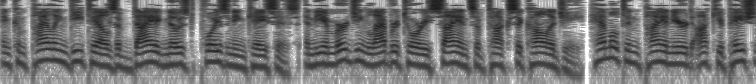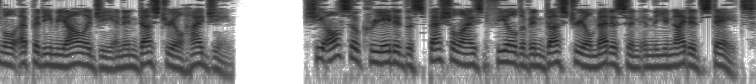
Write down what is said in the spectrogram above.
and compiling details of diagnosed poisoning cases and the emerging laboratory science of toxicology, Hamilton pioneered occupational epidemiology and industrial hygiene. She also created the specialized field of industrial medicine in the United States.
